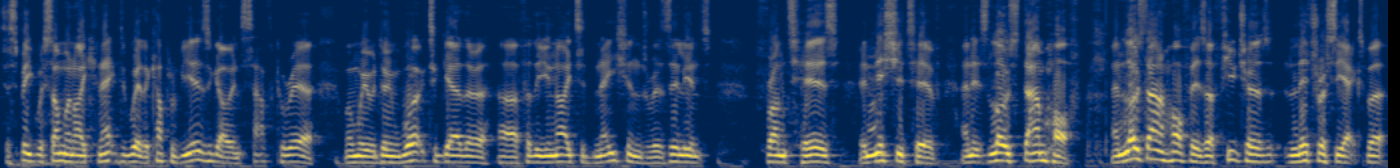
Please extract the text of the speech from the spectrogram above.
to speak with someone I connected with a couple of years ago in South Korea when we were doing work together uh, for the United Nations Resilience Frontiers Initiative, and it's Loes Damhof. And Loes Damhof is a futures literacy expert.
